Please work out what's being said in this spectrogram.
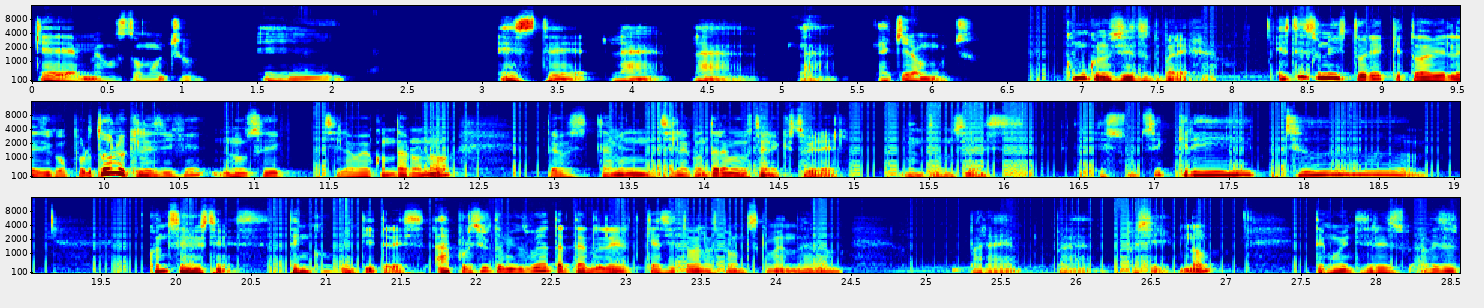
que me gustó mucho. Y. Este. La, la, la, la quiero mucho. ¿Cómo conociste a tu pareja? Esta es una historia que todavía les digo, por todo lo que les dije, no sé si la voy a contar o no, pero también si la contara me gustaría que estuviera él. Entonces, es un secreto. ¿Cuántos años tienes? Tengo 23. Ah, por cierto, amigos, voy a tratar de leer casi todas las preguntas que me mandaron. Para, para, pues sí, ¿no? Tengo 23. A veces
